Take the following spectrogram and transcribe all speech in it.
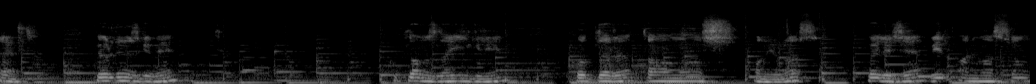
Evet. Gördüğünüz gibi kuklamızla ilgili kodları tamamlamış oluyoruz. Böylece bir animasyon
